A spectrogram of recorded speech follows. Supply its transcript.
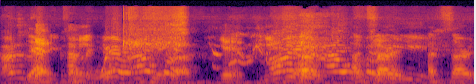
How does Yeah, that keep happening? Where Alpha? Yeah, Hi, Sorry, I'm sorry. I'm sorry.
